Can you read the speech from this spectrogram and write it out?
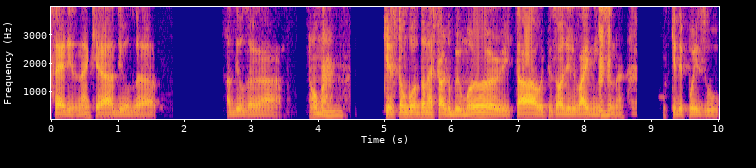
Séries, né? Que é a deusa. A deusa romana. Uhum. Que eles estão contando a história do Bill Murray e tal. O episódio ele vai nisso, Uhum. né? Que depois o,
